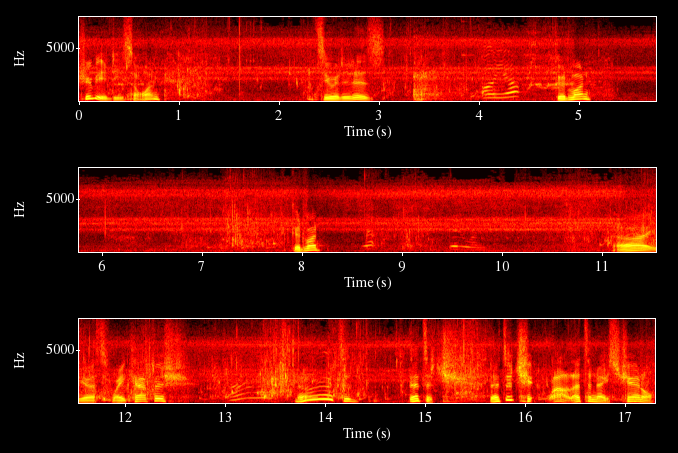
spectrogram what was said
Should be a decent one. Let's see what it is. Oh, yeah. Good one? Good one? Yep. Good one. Ah, yes, white catfish. Ah, No, that's a, that's a, ch- that's a, ch- wow, that's a nice channel.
